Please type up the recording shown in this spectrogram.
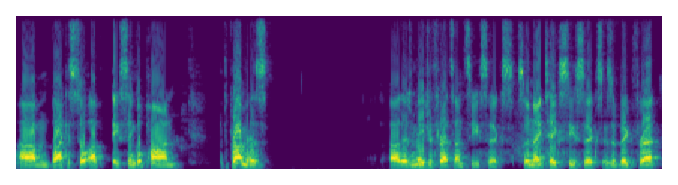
Um, black is still up a single pawn, but the problem is uh, there's major threats on c6. So knight takes c6 is a big threat.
